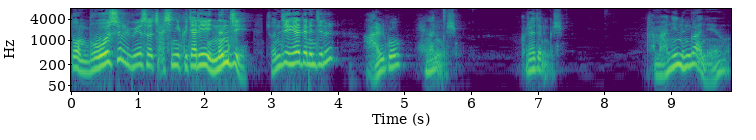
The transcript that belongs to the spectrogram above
또 무엇을 위해서 자신이 그 자리에 있는지 존재해야 되는지를 알고 행하는 것입니다. 그래야 되는 것입니다. 가만히 있는 거 아니에요.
